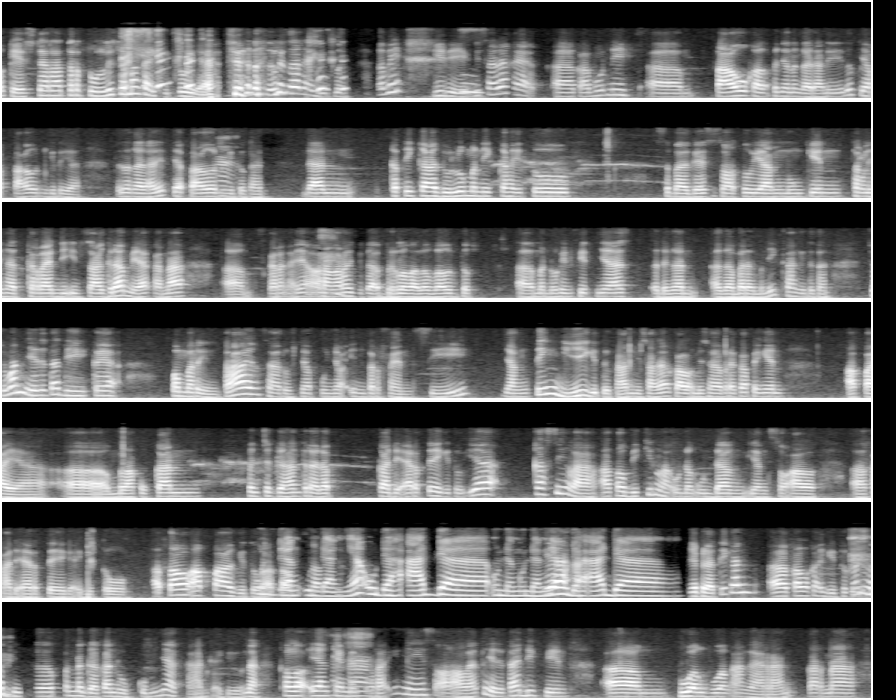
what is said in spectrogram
Oke, okay, secara tertulis emang kayak gitu ya. secara tertulis kayak gitu. Tapi gini, hmm. misalnya kayak uh, kamu nih um, tahu kalau penyelenggaraan ini itu tiap tahun gitu ya. Penyelenggaraan ini tiap tahun hmm. gitu kan. Dan ketika dulu menikah itu sebagai sesuatu yang mungkin terlihat keren di Instagram ya karena um, sekarang kayaknya orang-orang juga berlomba-lomba untuk uh, menuhin fitnya dengan uh, gambaran menikah gitu kan. Cuman ya tadi kayak pemerintah yang seharusnya punya intervensi yang tinggi gitu kan. Misalnya kalau misalnya mereka pengen apa ya uh, melakukan pencegahan terhadap KDRT gitu ya kasihlah atau bikinlah undang-undang yang soal uh, KDRT kayak gitu atau apa gitu undang-undangnya udah ada undang-undangnya ya, udah ada. Ya berarti kan uh, kalau kayak gitu kan lebih ke penegakan hukumnya kan kayak gitu. Nah kalau yang Kemenpora ini seolah-olah itu ya tadi Vin um, buang-buang anggaran karena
